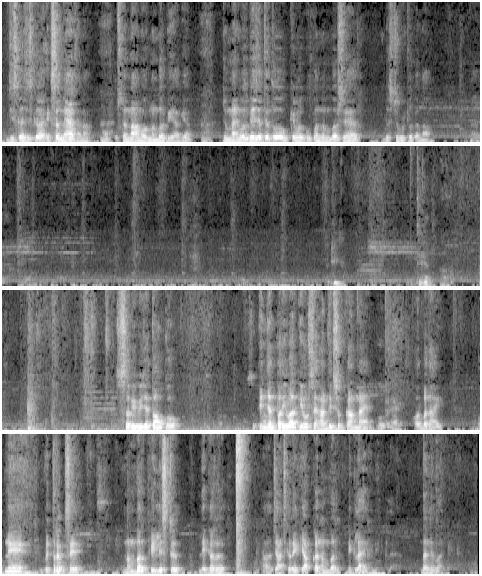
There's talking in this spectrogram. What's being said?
जिसका जिसका एक्सेल में आया था ना हाँ। उसका नाम और नंबर भी आ गया। हाँ। जो मैनुअल भेजे थे तो केवल कूपन नंबर शहर डिस्ट्रीब्यूटर का नाम। ठीक है। ठीक है? सभी विजेताओं को इंजन परिवार की ओर से हार्दिक शुभकामनाएँ और बधाई। अपने वितरक से नंबर की लिस्ट लेकर जाँच करें कि आपका नंबर निकला है कि नहीं निकला है। धन्यवाद।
